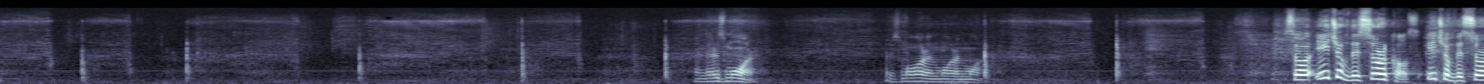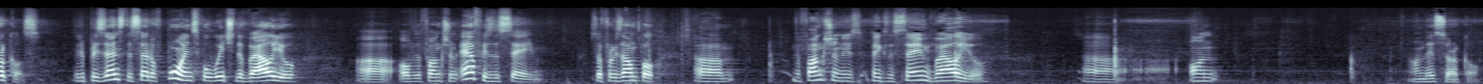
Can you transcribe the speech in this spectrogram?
And there's more. There's more and more and more. So each of these circles, each of these circles represents the set of points for which the value uh, of the function f is the same. So for example, um, the function is, takes the same value uh, on, on this circle.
